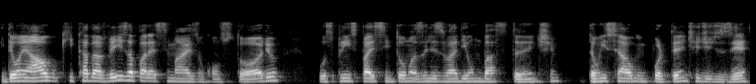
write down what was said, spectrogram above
Então é algo que cada vez aparece mais no consultório. Os principais sintomas eles variam bastante. Então isso é algo importante de dizer.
